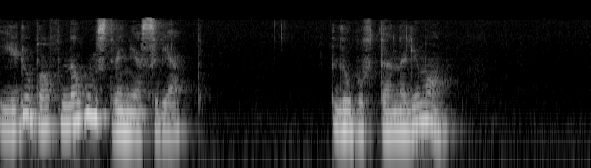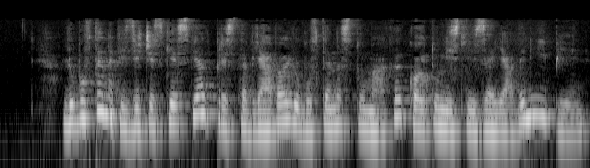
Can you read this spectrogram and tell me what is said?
и любов на умствения свят. Любовта на лимон. Любовта на физическия свят представлява любовта на стомаха, който мисли за ядене и пиене.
